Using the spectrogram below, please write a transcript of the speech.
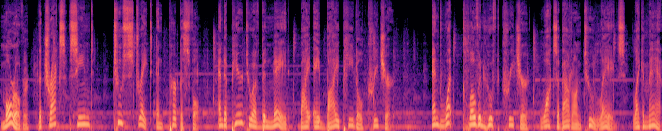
Moreover, the tracks seemed too straight and purposeful and appeared to have been made by a bipedal creature. And what cloven hoofed creature walks about on two legs like a man?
